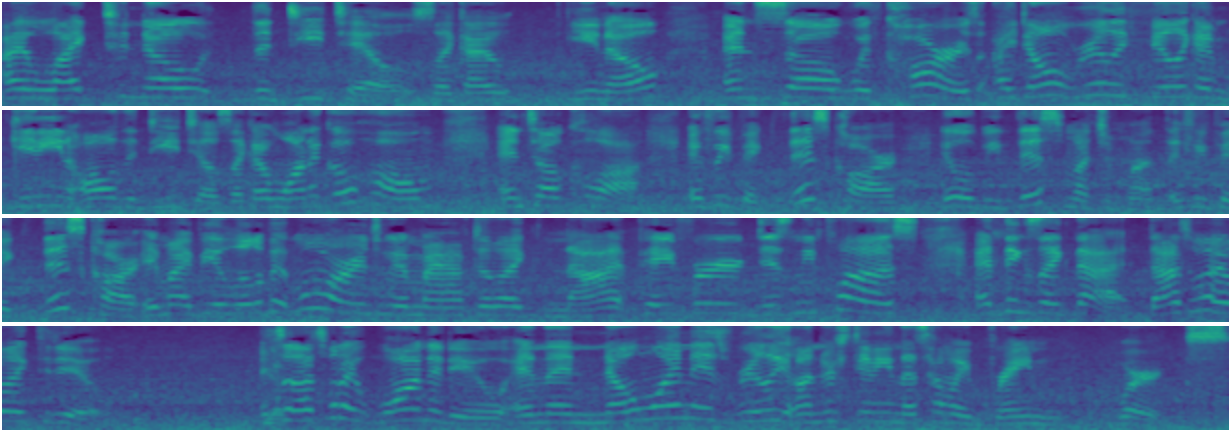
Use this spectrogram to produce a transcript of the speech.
I like to know the details. Like I, you know? And so with cars, I don't really feel like I'm getting all the details. Like I want to go home and tell Kala, if we pick this car, it will be this much a month. If we pick this car, it might be a little bit more and so we might have to like not pay for Disney Plus and things like that. That's what I like to do. And so that's what I want to do. And then no one is really understanding that's how my brain works.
